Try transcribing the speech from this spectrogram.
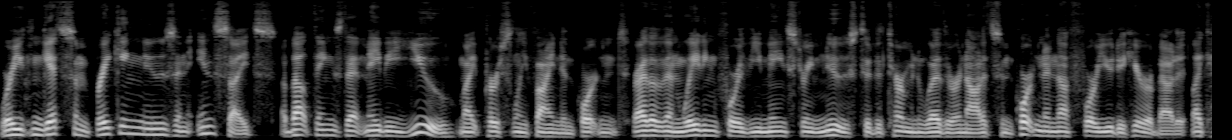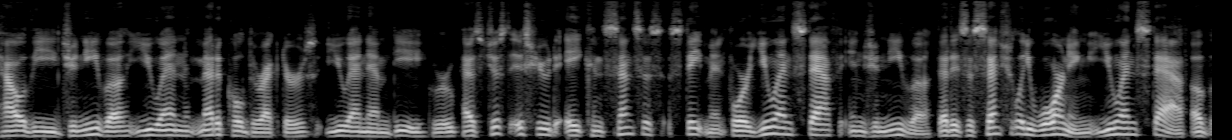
where you can get some breaking news and insights about things that maybe you might personally find important, rather than waiting for the mainstream news to determine whether or not it's important enough for you to hear about it. Like how the Geneva UN Medical Directors, UNMD group, has just issued a consensus statement for UN staff in Geneva that is essentially warning UN staff of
